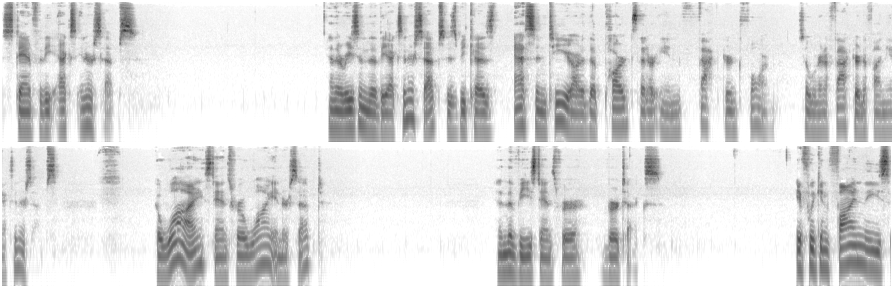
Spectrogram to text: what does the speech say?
stand for the x-intercepts. And the reason that the x-intercepts is because s and t are the parts that are in factored form. So we're going to factor to find the x-intercepts. The y stands for a y-intercept, and the v stands for vertex. If we can find these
